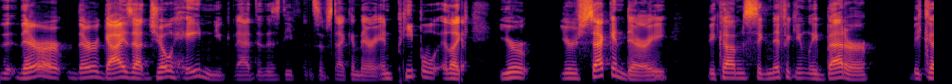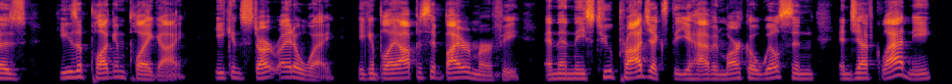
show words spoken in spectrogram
th- there are there are guys out Joe Haden you can add to this defensive secondary, and people like your your secondary becomes significantly better because he's a plug and play guy. He can start right away. He can play opposite Byron Murphy. And then these two projects that you have in Marco Wilson and Jeff Gladney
